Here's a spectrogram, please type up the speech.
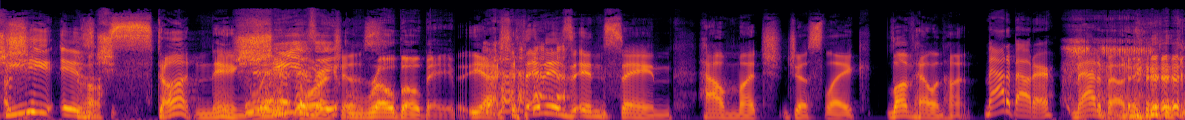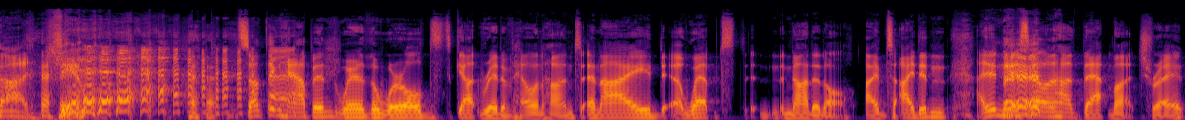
She is stunningly She gorgeous. is a robo babe. Yeah, it is insane how much just like love Helen Hunt. Mad about her. Mad about her. God damn. Something happened where the world got rid of Helen Hunt, and I uh, wept not at all. I I didn't I didn't miss Helen Hunt that much, right?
